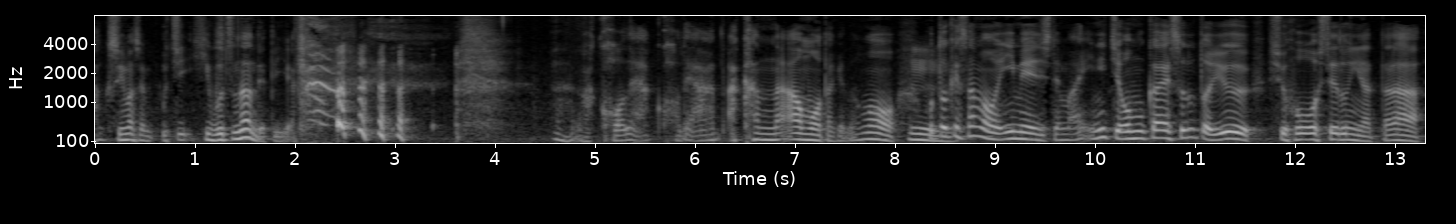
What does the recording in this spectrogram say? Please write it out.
「すいませんうち秘仏なんで」って言いや これはこれはあかんな思うたけども、うん、仏様をイメージして毎日お迎えするという手法をしてるんやったら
